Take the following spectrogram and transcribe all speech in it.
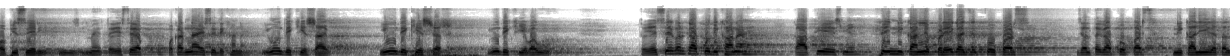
ऑफ़िस एरिया में तो ऐसे आपको पकड़ना है, ऐसे दिखाना है। यूँ देखिए साहब। यूँ देखिए सर, यूँ देखिए बाबू। तो ऐसे करके आपको दिखाना है, काफ़ी है इसमें। नहीं, निकालने पड़ेगा जब को पर्स जब तक आपको पर्स निकालिएगा तब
